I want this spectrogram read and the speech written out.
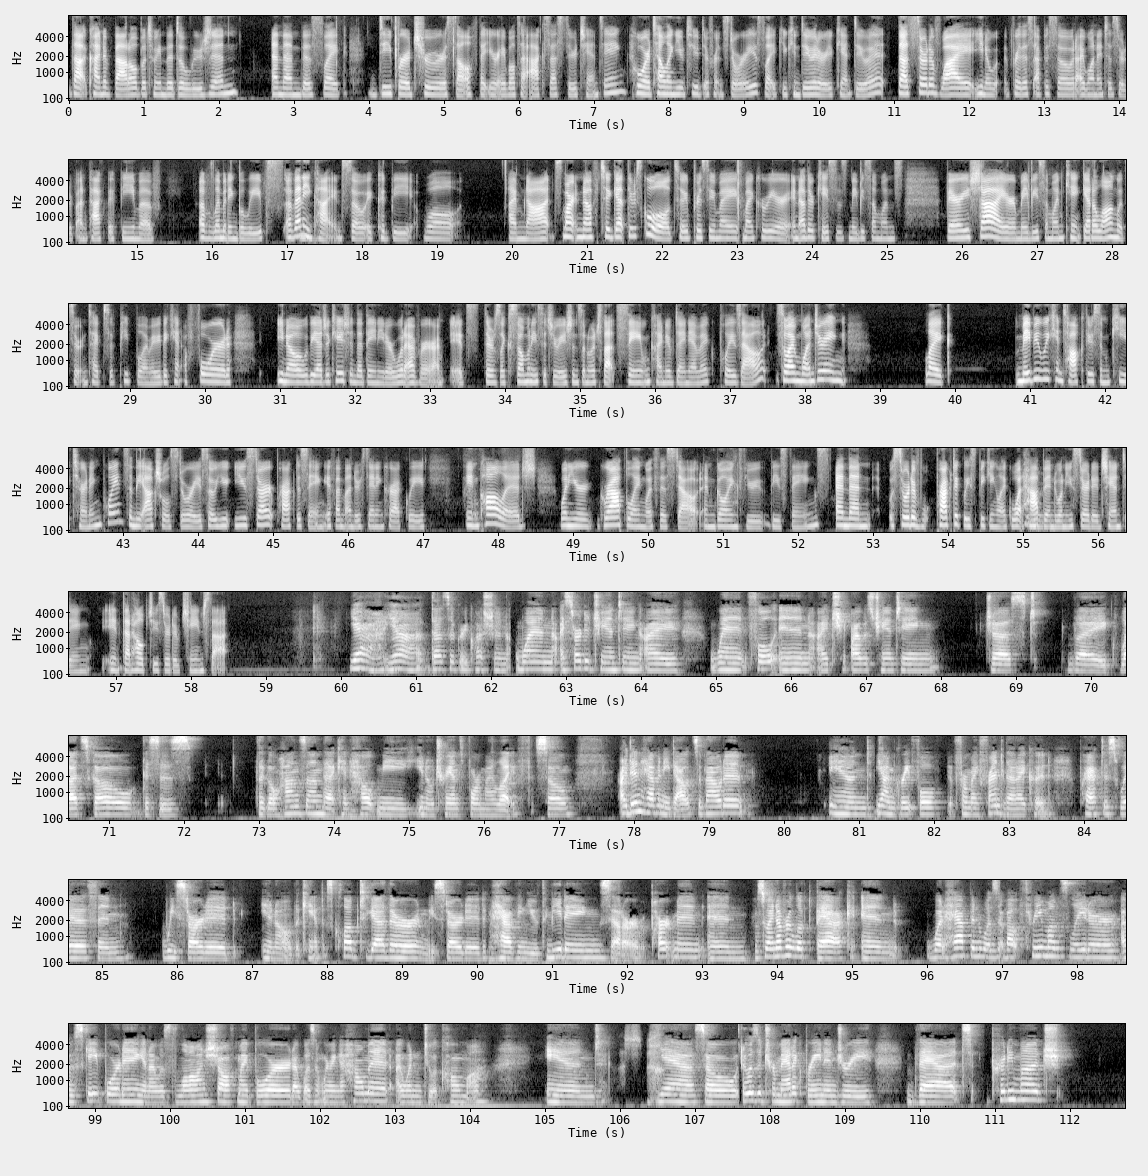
that kind of battle between the delusion and then this like deeper truer self that you're able to access through chanting who are telling you two different stories like you can do it or you can't do it. That's sort of why you know for this episode i wanted to sort of unpack the theme of of limiting beliefs of any mm-hmm. kind. So it could be well i'm not smart enough to get through school to pursue my my career. In other cases maybe someone's very shy or maybe someone can't get along with certain types of people or maybe they can't afford you know the education that they need or whatever. It's there's like so many situations in which that same kind of dynamic plays out. So i'm wondering like maybe we can talk through some key turning points in the actual story. So you you start practicing if i'm understanding correctly in college when you're grappling with this doubt and going through these things and then sort of practically speaking like what mm. happened when you started chanting in, that helped you sort of change that? Yeah yeah that's a great question. When i started chanting i went full in. I ch- i was chanting just like let's go. This is the Gohonzon that can help me you know transform my life. So I didn't have any doubts about it. And yeah, I'm grateful for my friend that I could practice with. And we started, you know, the campus club together and we started having youth meetings at our apartment. And so I never looked back. And what happened was about three months later, I was skateboarding and I was launched off my board. I wasn't wearing a helmet. I went into a coma. And yeah, so it was a traumatic brain injury that pretty much,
